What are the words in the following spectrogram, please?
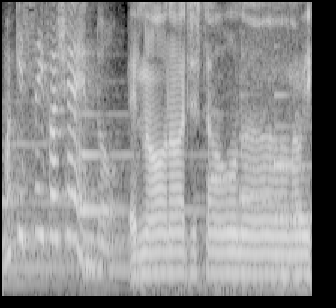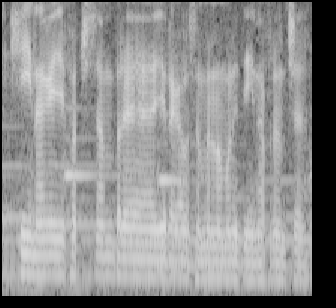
Ma che stai facendo? E no, no, ci sta una, una vecchina che gli faccio sempre, gli regalo sempre una monetina, Francesco.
